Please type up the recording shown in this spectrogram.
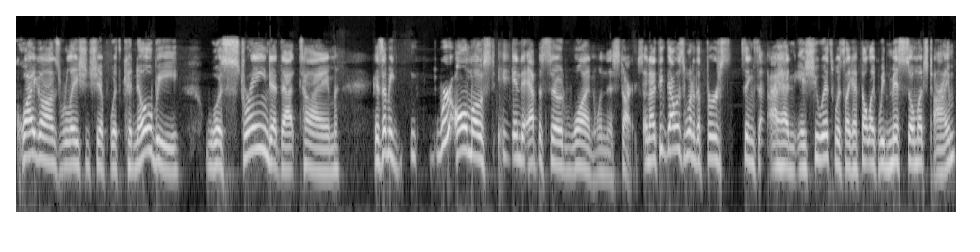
Qui Gon's relationship with Kenobi was strained at that time. Because, I mean, we're almost into episode one when this starts. And I think that was one of the first things that I had an issue with was like I felt like we'd missed so much time.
